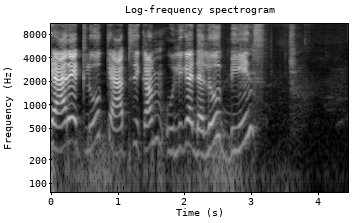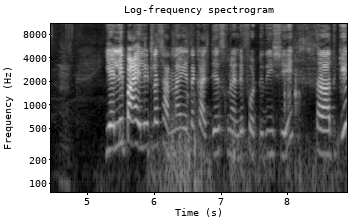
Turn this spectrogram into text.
క్యారెట్లు క్యాప్సికమ్ ఉల్లిగడ్డలు బీన్స్ ఎల్లిపాయలు ఇట్లా సన్నగా అయితే కట్ చేసుకున్నాండి పొట్టు తీసి. తర్వాతకి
